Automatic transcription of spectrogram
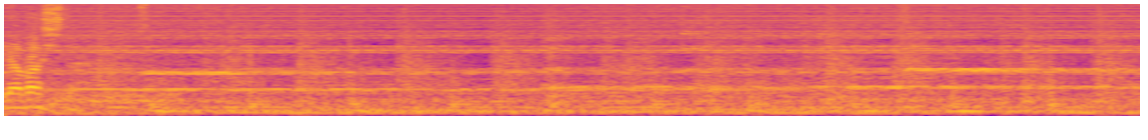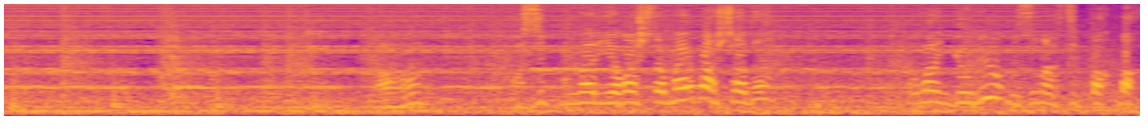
Yavaşla. Bunlar yavaşlamaya başladı. Ulan görüyor musun Hasip bak bak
